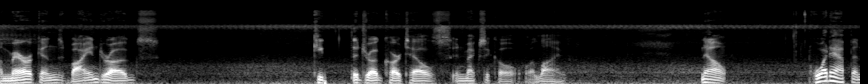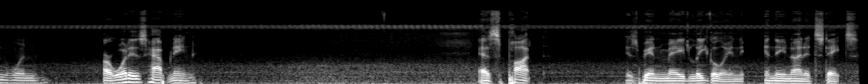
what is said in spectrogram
Americans buying drugs keep the drug cartels in Mexico alive. Now, what happened when, or what is happening as pot is being made legal in, in the United States.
